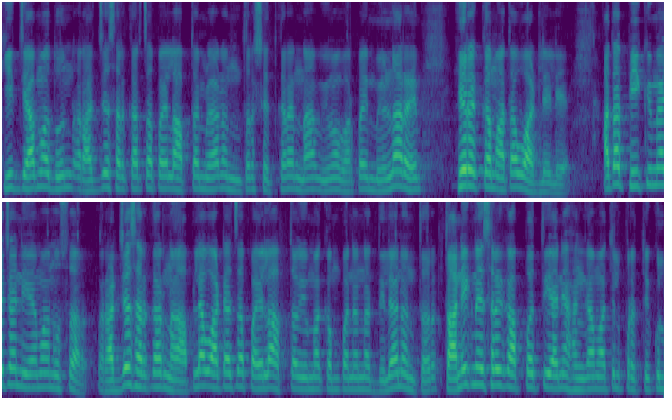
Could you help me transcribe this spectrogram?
की ज्यामधून राज्य सरकारचा पहिला हप्ता मिळाल्यानंतर शेतकऱ्यांना विमा भरपाई मिळणार आहे ही रक्कम आता वाढलेली आहे. आता पीक विम्याच्या नियमानुसार राज्य सरकारनं आपल्या वाट्याचा पहिला हप्ता विमा कंपन्यांना दिल्यानंतर स्थानिक नैसर्गिक आपत्ती आणि हंगामातील प्रतिकूल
